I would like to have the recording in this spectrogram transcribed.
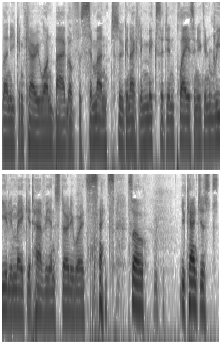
then you can carry one bag of cement, so you can actually mix it in place, and you can really make it heavy and sturdy where it sits. So you can't just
